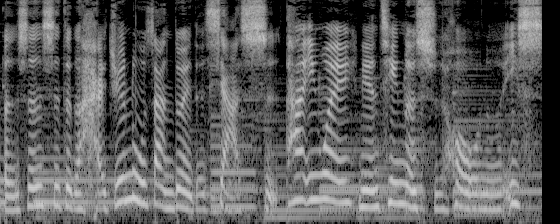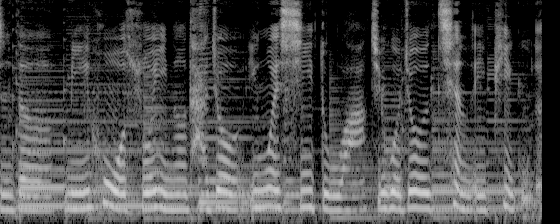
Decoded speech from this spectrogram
本身是这个海军陆战队的下士。他因为年轻的时候呢一时的迷惑，所以呢他就因为吸毒啊，结果就欠了一屁股的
